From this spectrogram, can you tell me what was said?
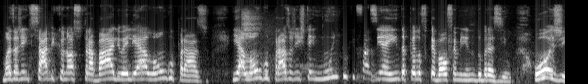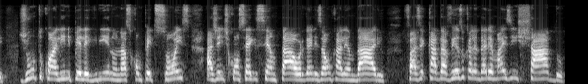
Mas a gente sabe que o nosso trabalho ele é a longo prazo. E a longo prazo a gente tem muito o que fazer ainda pelo futebol feminino do Brasil. Hoje, junto com a Aline Pellegrino, nas competições, a gente consegue sentar, organizar um calendário, fazer cada vez o calendário é mais inchado,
